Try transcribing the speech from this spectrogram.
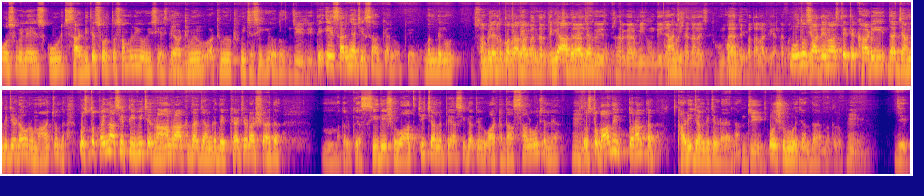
ਉਸ ਵੇਲੇ ਸਕੂਲ ਚ ਸਾਡੀ ਤੇ ਸੁਰਤ ਸੰਭਲੀ ਹੋਈ ਸੀ ਅਸੀਂ ਤੇ 8ਵੀਂ 8ਵੀਂ 8ਵੀਂ ਚ ਸੀਗੀ ਉਦੋਂ। ਜੀ ਜੀ ਤੇ ਇਹ ਸਾਰੀਆਂ ਚੀਜ਼ਾਂ ਕਹ ਲੋ ਕਿ ਬੰਦੇ ਨੂੰ ਸੰਭਲੇ ਤੋਂ ਪਤਾ ਲੱਗ ਯਾਦ ਰਹਿ ਜਾਂਦਾ ਕੋਈ ਸਰਗਰਮੀ ਹੁੰਦੀ ਜਾਂ ਕੁਛ ਇਦਾਂ ਦਾ ਹੁੰਦਾ ਹੈ ਤੇ ਪਤਾ ਲੱਗ ਜਾਂਦਾ ਬੰਦੇ ਉਦੋਂ ਸਾਡੇ ਵਾਸਤੇ ਤੇ ਖਾੜੀ ਦਾ ਜੰਗ ਜਿਹੜਾ ਉਹ ਰੋਮਾਂਚ ਹੁੰਦਾ। ਉਸ ਤੋਂ ਪਹਿਲਾਂ ਅਸੀਂ ਟੀਵੀ 'ਚ ਰਾਨ ਰਾਖ ਦਾ ਜੰਗ ਦੇਖਿਆ ਜਿਹੜਾ ਸ਼ਾਇਦ ਮਤਲਬ ਕਿ 80 ਦੀ ਸ਼ੁਰੂਆਤ 'ਚ ਹੀ ਚੱਲ ਪਿਆ ਸੀਗਾ ਤੇ ਉਹ 8-10 ਸਾਲ ਉਹ ਚੱਲਿਆ। ਉਸ ਤੋਂ ਬਾਅਦ ਹੀ ਤੁਰੰਤ ਖਾੜੀ ਜੰਗ ਜਿਹੜਾ ਹੈ ਨਾ ਉਹ ਸ਼ੁਰੂ ਹੋ ਜਾਂਦਾ ਹੈ ਮਤਲਬ ਕਿ। ਜੀ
